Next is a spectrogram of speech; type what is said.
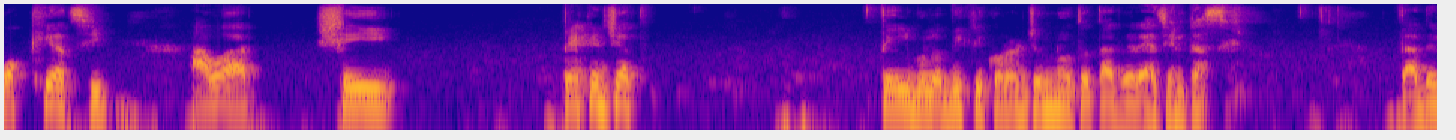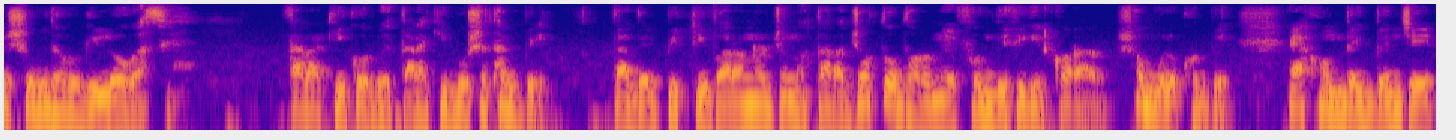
পক্ষে আছি আবার সেই প্যাকেটজাত তেলগুলো বিক্রি করার জন্য তো তাদের এজেন্ট আছে। তাদের সুবিধাভোগী লোক আছে। তারা কি করবে? তারা কি বসে থাকবে? তাদের বিক্রি বাড়ানোর জন্য তারা যত ধরনের ফন্দি ফিকির করার সবগুলো করবে। এখন দেখবেন যে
